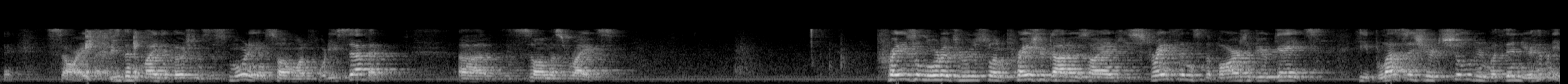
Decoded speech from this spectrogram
Okay. Sorry, but even in my devotions this morning in Psalm 147, uh, the psalmist writes, Praise the Lord, O Jerusalem. Praise your God, O Zion. He strengthens the bars of your gates. He blesses your children within you. How many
